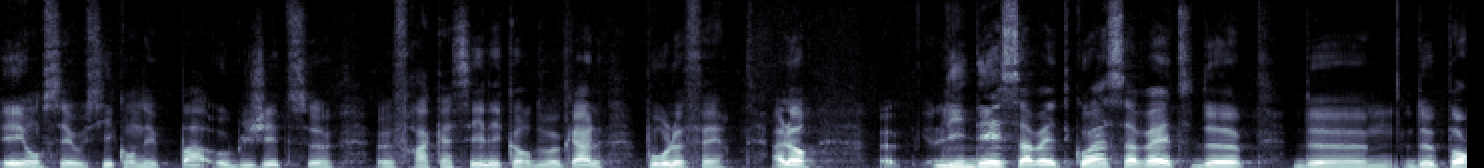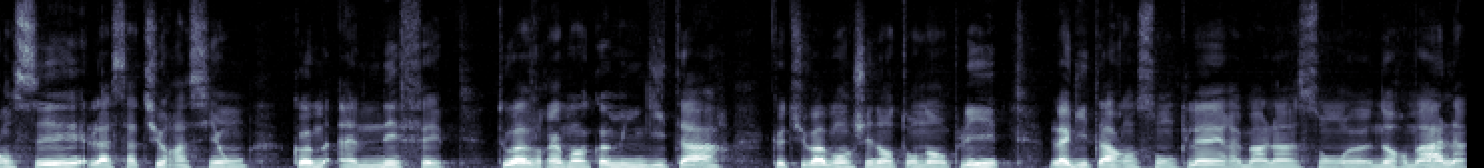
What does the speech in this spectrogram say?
et on sait aussi qu'on n'est pas obligé de se euh, fracasser les cordes vocales pour le faire. Alors, euh, l'idée, ça va être quoi? Ça va être de, de penser la saturation comme un effet. Tu vois, vraiment comme une guitare que tu vas brancher dans ton ampli. La guitare en son clair, eh ben, elle a un son euh, normal.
